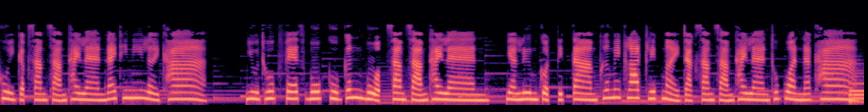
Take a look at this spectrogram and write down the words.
คุยกับ33 Thailand ได้ที่นี่เลยค่ะ YouTube Facebook Google บวก33 Thailand อย่าลืมกดติดตามเพื่อไม่พลาดคลิปใหม่จาก33 Thailand ทุกวันนะคะ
